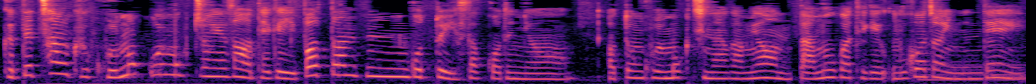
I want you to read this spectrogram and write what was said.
그때 참 그 골목골목 중에서 되게 이뻤던 곳도 있었거든요. 어떤 골목 지나가면 나무가 되게 우거져 있는데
